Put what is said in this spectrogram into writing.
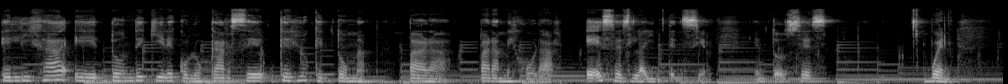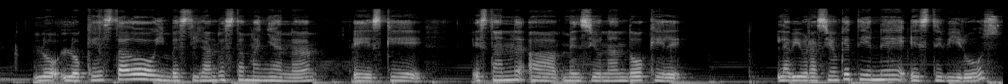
elija eh, dónde quiere colocarse, qué es lo que toma para, para mejorar. Esa es la intención. Entonces, bueno, lo, lo, que he estado investigando esta mañana es que están ah, mencionando que la vibración que tiene este virus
